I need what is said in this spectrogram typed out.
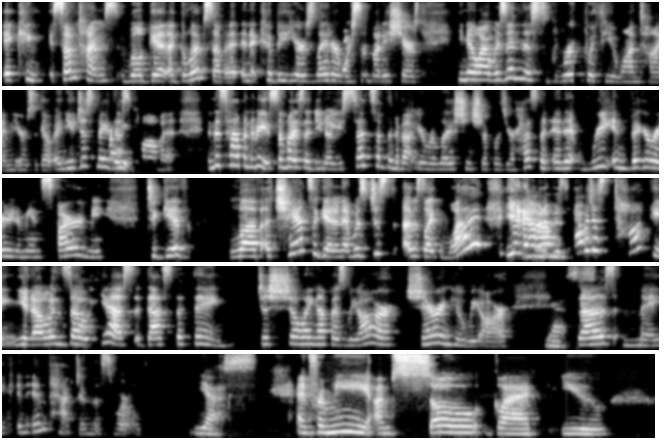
it can sometimes we'll get a glimpse of it and it could be years later where somebody shares you know i was in this group with you one time years ago and you just made this right. comment. And this happened to me. Somebody said you know you said something about your relationship with your husband and it reinvigorated me inspired me to give love a chance again. And it was just i was like what? You know and it was i was just talking you know? And so yes that's the thing. Just showing up as we are sharing who we are yes. does make an impact in this world. Yes and for me i'm so glad you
